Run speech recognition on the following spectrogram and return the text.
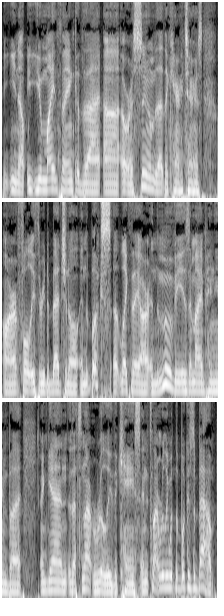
you know, you might think that, uh, or assume that the characters are fully three dimensional in the books, uh, like they are in the movies, in my opinion, but again, that's not really the case, and it's not really what the book is about.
